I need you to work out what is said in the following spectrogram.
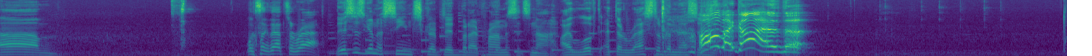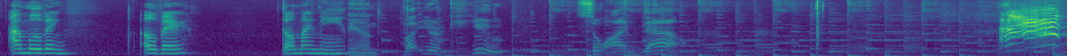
Um. Looks like that's a wrap. This is gonna seem scripted, but I promise it's not. I looked at the rest of the message. Oh my god! I'm moving. Over. Don't mind me. And But you're cute, so I'm down. Ah!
